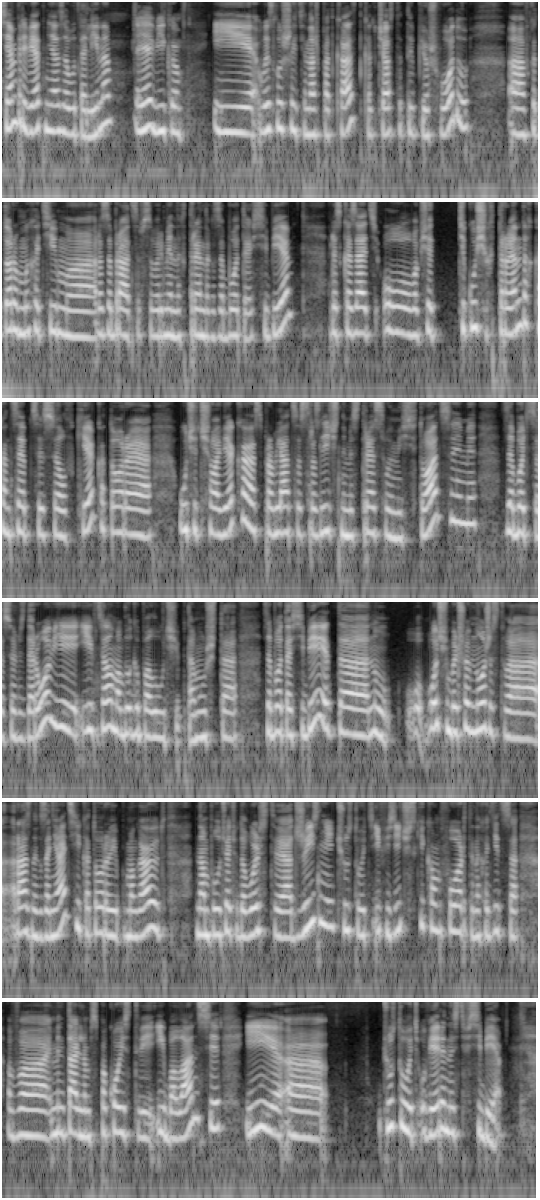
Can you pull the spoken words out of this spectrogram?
Всем привет, меня зовут Алина. А я Вика. И вы слушаете наш подкаст «Как часто ты пьешь воду», а, в котором мы хотим а, разобраться в современных трендах заботы о себе, рассказать о вообще текущих трендах концепции self-care, которая учит человека справляться с различными стрессовыми ситуациями, заботиться о своем здоровье и в целом о благополучии, потому что забота о себе — это, ну, очень большое множество разных занятий, которые помогают нам получать удовольствие от жизни, чувствовать и физический комфорт, и находиться в ментальном спокойствии и балансе, и э, чувствовать уверенность в себе.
